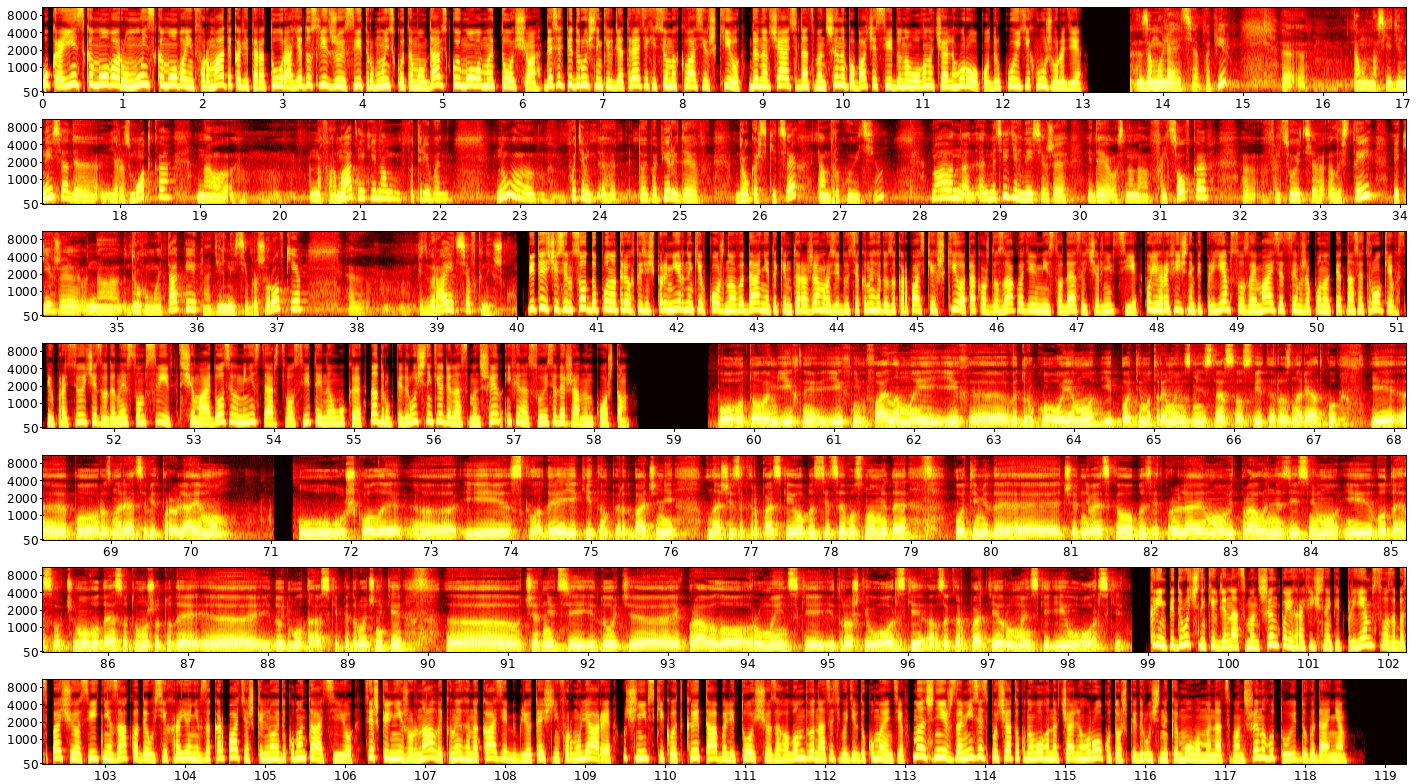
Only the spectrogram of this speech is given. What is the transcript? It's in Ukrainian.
Українська мова, румунська мова, інформатика, література. Я досліджую світ румунською та молдавською мовами тощо. Десять підручників для третіх і сьомих класів шкіл, де навчаються нацменшини, побачать світ до нового навчального року. Друкують їх в Ужгороді. Замовляється папір. е, Там у нас є дільниця, де є розмотка на, на формат, який нам потрібен. Ну, е, потім е, той папір йде в друкарський цех, там друкується. Ну а на, цій дільниці вже йде основна фальцовка, е, фальцуються листи, які вже на другому етапі на дільниці брошуровки е, підбираються в книжку. Від 1700 до понад трьох тисяч примірників кожного видання таким тиражем розійдуться книги до закарпатських шкіл, а також до закладів міст Одеси Чернівці. Поліграфічне підприємство займається цим вже понад 15 років, співпрацюючи з видавництвом Світ, що має дозвіл Міністерства освіти і науки на друк підручників для нас меншин і фінансується державним коштом. По готовим їхнім файлам ми їх е, видруковуємо і потім отримуємо з Міністерства освіти рознарядку і е, по рознарядці відправляємо у школи е, і склади, які там передбачені в нашій Закарпатській області. Це в основному йде. Потім іде е, Чернівецька область, відправляємо відправлення, здійснюємо, і в Одесу. Чому в Одесу? Тому що туди е, йдуть молдавські підручники, в Чернівці йдуть, як правило, румунські і трошки угорські, а в Закарпатті румунські і угорські. Крім підручників для нацменшин, поліграфічне підприємство забезпечує освітні заклади усіх районів Закарпаття шкільною документацією. Це шкільні журнали, книги наказів, бібліотечні формуляри, учнівські квитки, табелі тощо. Загалом 12 видів документів. Менш ніж за місяць початок нового навчального року. Тож підручники мовами нацменшин готують до видання.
